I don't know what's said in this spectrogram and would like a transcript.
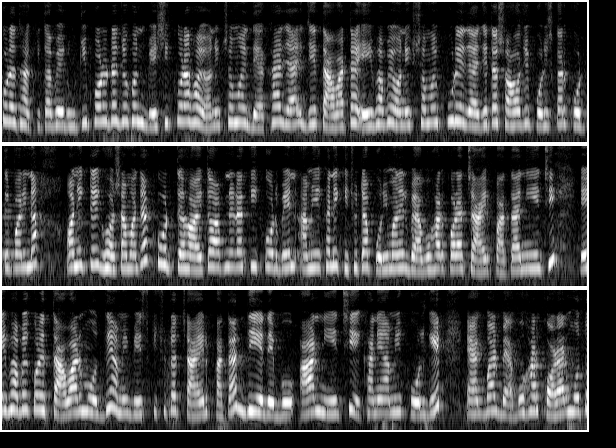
করে থাকি, তবে রুটি পরোটা যখন বেশি করা হয়, অনেক সময় দেখা যায় যে তাওয়াটা এইভাবে অনেক সময় পুড়ে যায়, যেটা সহজে পরিষ্কার করতে পারি না। অনেকটাই ঘষা মাজা করতে হয়। তো আপনারা কি করবেন? আমি এখানে কিছুটা পরিমাণের ব্যবহার করা চায়ের পাতা নিয়েছি। এইভাবে করে তাওয়ার মধ্যে আমি বেশ কিছুটা চায়ের পাতা দিয়ে দেব। আর নিয়েছি এখানে আমি কোলগেট। একবার ব্যবহার করার মতো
